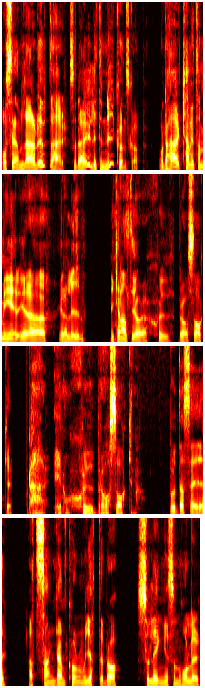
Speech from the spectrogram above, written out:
Och sen lär han ut det här. Så det här är ju lite ny kunskap. Och det här kan ni ta med er i era, era liv. Ni kan alltid göra sju bra saker. Och det här är de sju bra sakerna. Buddha säger att Sangam kommer att må jättebra så länge som de håller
